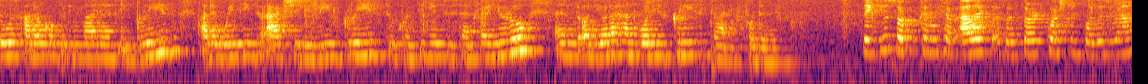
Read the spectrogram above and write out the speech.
those unaccompanied minors in Greece? Are they waiting to actually leave Greece to continue to Central Europe? And on the other hand, what is Greece planning for them? Thank you. So can we have Alex as a third question for this round?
